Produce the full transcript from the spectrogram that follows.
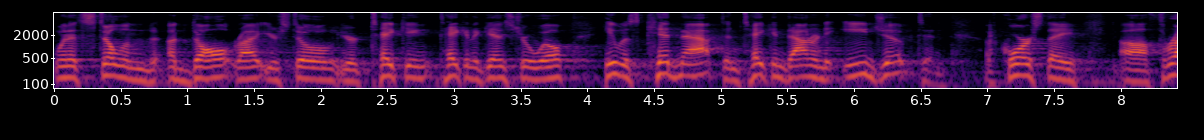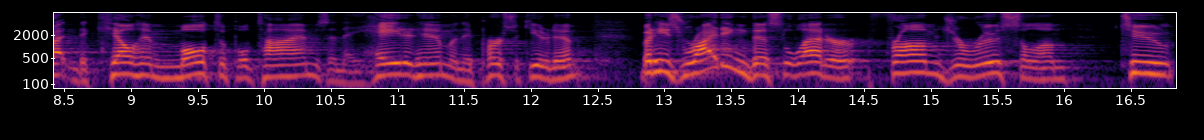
When it's still an adult, right? You're still you're taking taken against your will. He was kidnapped and taken down into Egypt, and of course they uh, threatened to kill him multiple times, and they hated him and they persecuted him. But he's writing this letter from Jerusalem to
